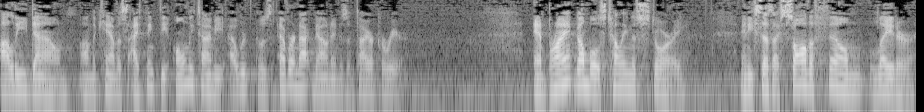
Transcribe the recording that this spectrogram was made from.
Ali down on the canvas. I think the only time he ever, was ever knocked down in his entire career. And Bryant Gumbel is telling this story, and he says, I saw the film later,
